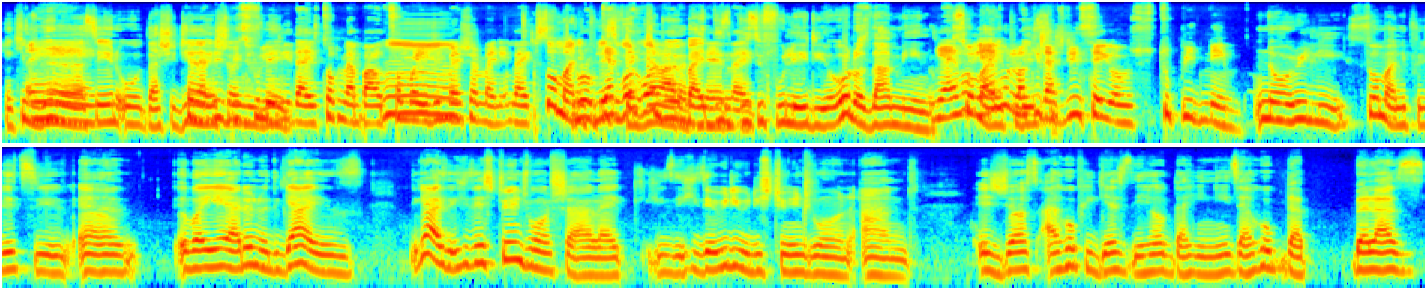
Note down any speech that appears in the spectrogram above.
He keeps going and Eh. saying, "Oh, that she didn't this mention his beautiful name." lady that is talking about somebody didn't mention my name. Like, so manipulative. What, what do you mean by this like- beautiful lady? What does that mean? Yeah, even, so you're even lucky that she didn't say your stupid name. No, really, so manipulative. And but yeah, I don't know. The guy is the guy is he's a strange one, Sha. Like he's he's a really really strange one, and it's just I hope he gets the help that he needs. I hope that Bella's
